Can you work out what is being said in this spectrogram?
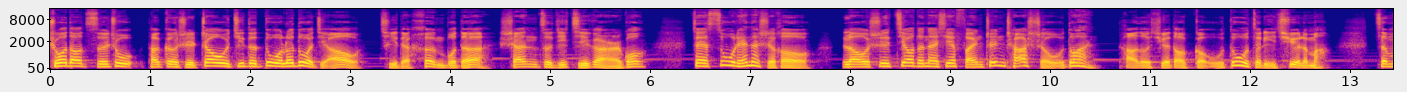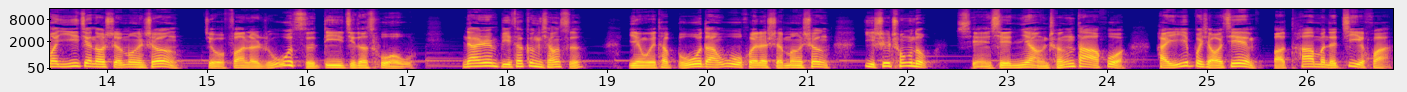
说到此处，他更是着急的跺了跺脚，气得恨不得扇自己几个耳光。在苏联的时候，老师教的那些反侦查手段，他都学到狗肚子里去了吗？怎么一见到沈梦生就犯了如此低级的错误？男人比他更想死，因为他不但误会了沈梦生，一时冲动险些酿成大祸，还一不小心把他们的计划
